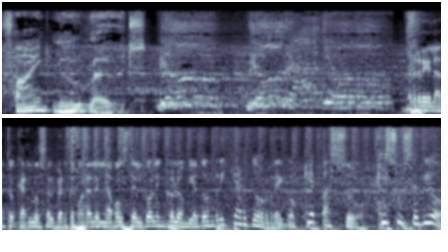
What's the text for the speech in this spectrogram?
Find new roads. Relato Carlos Alberto Morales, la voz del gol en Colombia. Don Ricardo Orrego, ¿qué pasó? ¿Qué sucedió?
